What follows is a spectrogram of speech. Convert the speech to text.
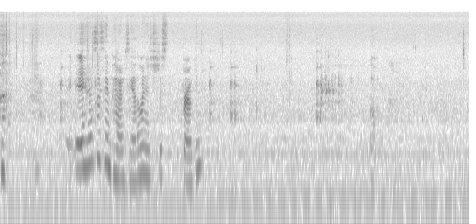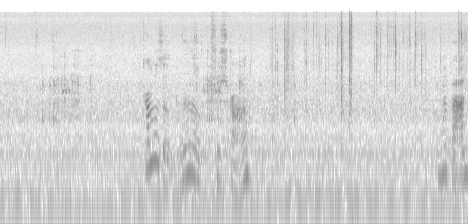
it has the same pattern as the other one, it's just broken. Caramel's a little too strong. Not bad.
